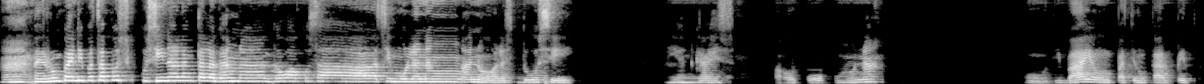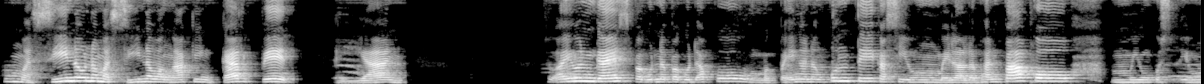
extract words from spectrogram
ah, mayroon pa hindi pa tapos. Kusina lang talaga ang nagawa ko sa simula ng ano, alas 12. Ayan guys. Paupo ko muna. O, di ba yung pati yung carpet ko, masinaw na masinaw ang aking carpet. Ayan. So, ayun guys, pagod na pagod ako. Magpahinga ng kunti kasi yung may lalabhan pa ako. Mm, Yung, yung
